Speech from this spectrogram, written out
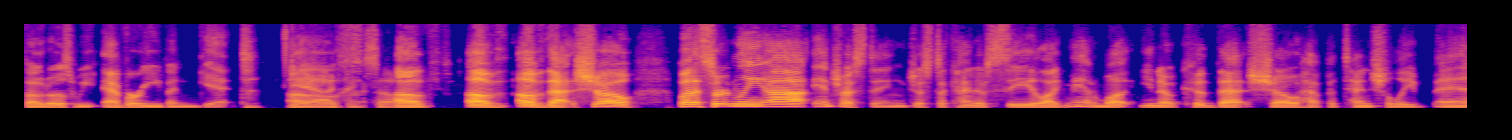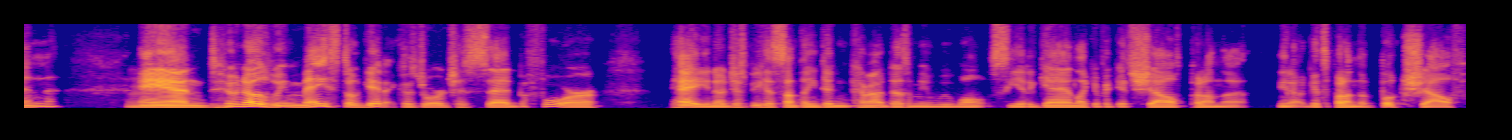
photos we ever even get. Yeah, I of, think so. Of of of that show, but it's certainly uh interesting just to kind of see, like, man, what you know could that show have potentially been? Mhm. And who knows, we may still get it because George has said before, hey, you know, just because something didn't come out doesn't mean we won't see it again. Like if it gets shelved, put on the, you know, gets put on the bookshelf,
